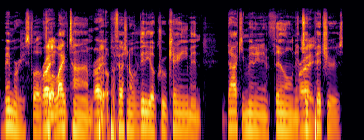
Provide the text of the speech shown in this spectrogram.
memories for, for a lifetime. Right. A, a professional video crew came and documented and filmed and Right. took pictures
